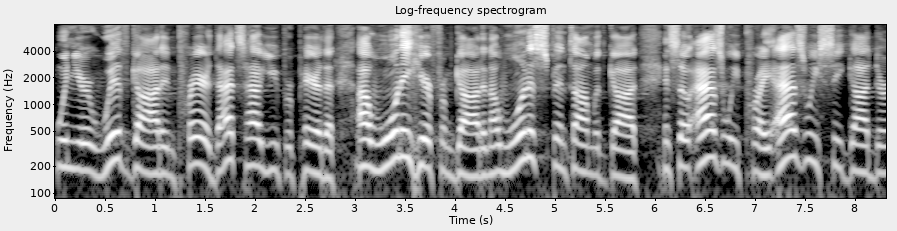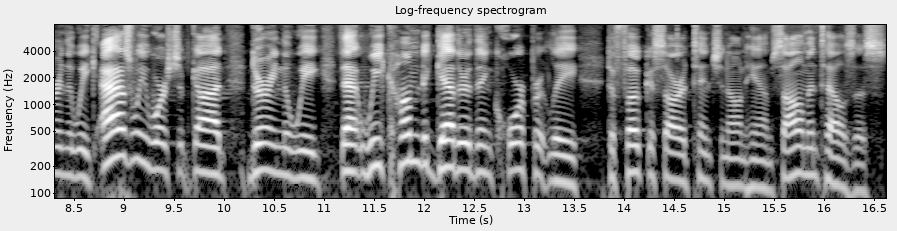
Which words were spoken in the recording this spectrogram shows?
when you're with God in prayer. That's how you prepare that. I want to hear from God and I want to spend time with God. And so, as we pray, as we seek God during the week, as we worship God during the week, that we come together then corporately to focus our attention on Him. Solomon tells us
